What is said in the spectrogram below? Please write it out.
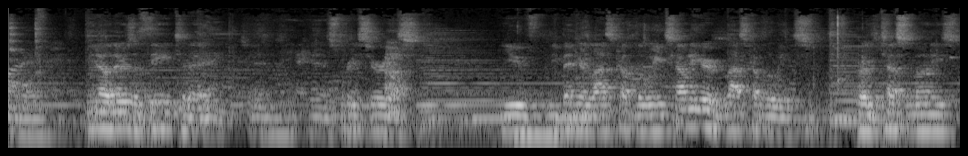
Today? Come. You know, there's a theme today, and, and it's pretty serious. You've you've been here the last couple of weeks. How many here the last couple of weeks? Heard the testimonies.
